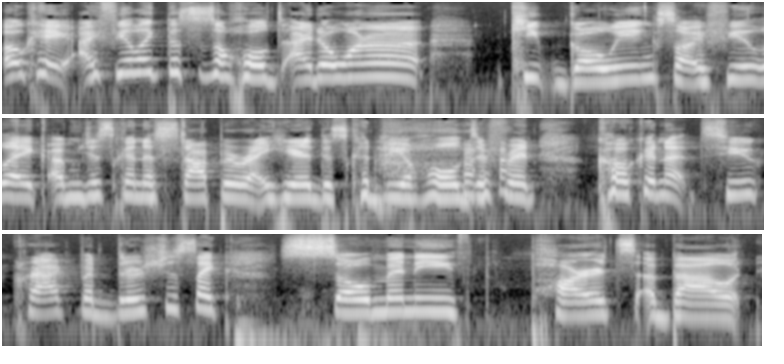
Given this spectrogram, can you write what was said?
Okay. I feel like this is a whole. I don't want to keep going, so I feel like I'm just gonna stop it right here. This could be a whole different coconut too crack, but there's just like so many parts about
